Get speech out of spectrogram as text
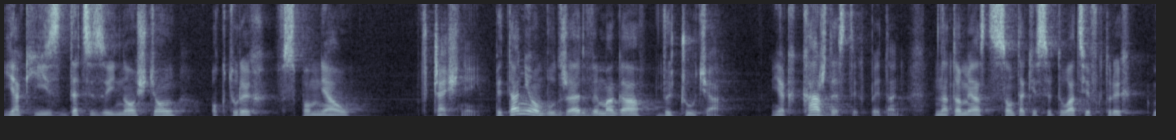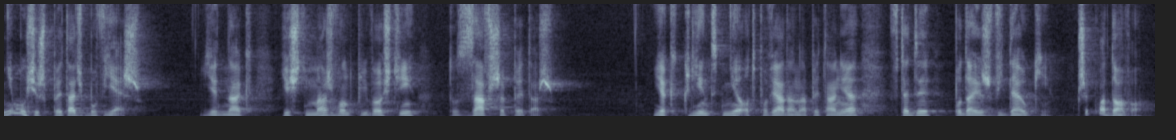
jak i z decyzyjnością, o których wspomniał wcześniej. Pytanie o budżet wymaga wyczucia, jak każde z tych pytań. Natomiast są takie sytuacje, w których nie musisz pytać, bo wiesz. Jednak jeśli masz wątpliwości, to zawsze pytasz. Jak klient nie odpowiada na pytanie, wtedy podajesz widełki. Przykładowo,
